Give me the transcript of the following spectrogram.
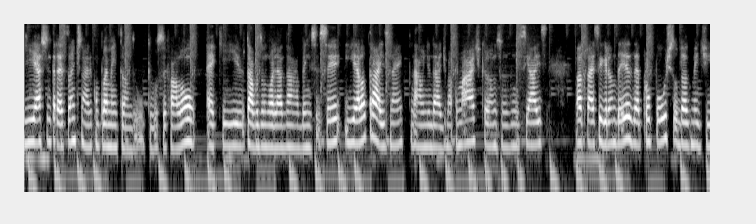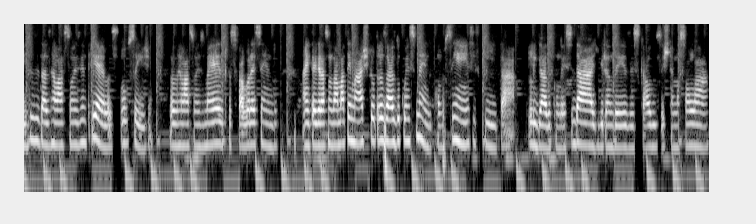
E acho interessante, né, complementando o que você falou, é que eu estava dando uma olhada na BNCC e ela traz, né, na unidade de matemática, nos anos iniciais, ela traz que grandeza é proposto das medidas e das relações entre elas, ou seja, das relações métricas, favorecendo a integração da matemática e outras áreas do conhecimento, como ciências, que está ligado com densidade, grandeza, escala do sistema solar,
